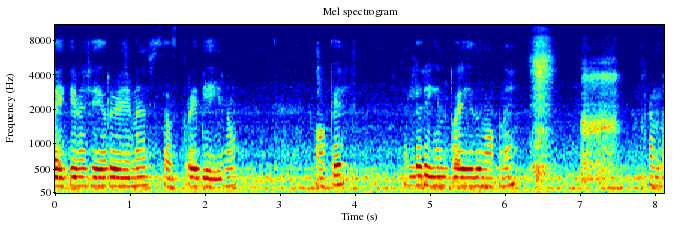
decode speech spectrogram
ലൈക്ക് ചെയ്യണം ഷെയർ ചെയ്യണം സബ്സ്ക്രൈബ് ചെയ്യണം. ഓക്കെ എല്ലാവരും ഇങ്ങനെ ട്രൈ ചെയ്ത് നോക്കണേ. കണ്ട?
